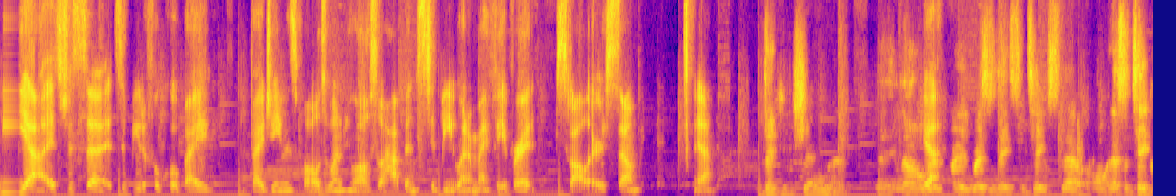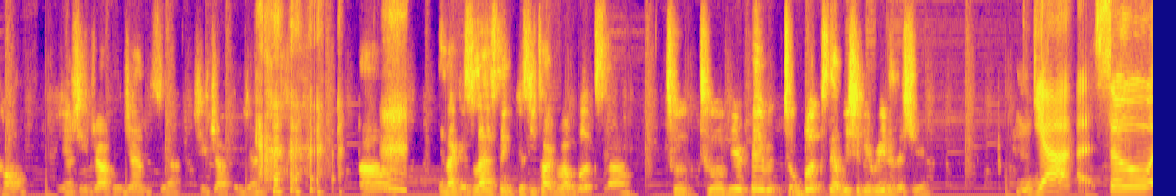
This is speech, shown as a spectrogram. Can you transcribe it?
yeah, it's just a it's a beautiful quote by by James Baldwin, who also happens to be one of my favorite scholars. So yeah. thank you for sharing that. And I hope yeah. everybody resonates and takes that home. That's a take home. You know, she's dropping gems. Yeah, she's dropping gems. um, and I guess last thing, because you talked about books, um, two two of your favorite two books that we should be reading this year. Yeah. So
